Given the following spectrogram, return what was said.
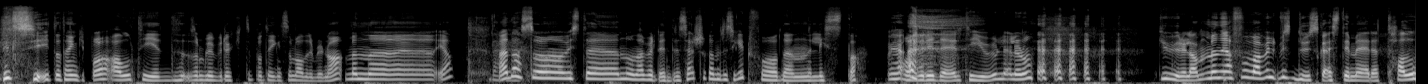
litt sykt å tenke på. All tid som blir brukt på ting som aldri blir noe av. Men uh, ja. Nei da, så hvis det, noen er veldig interessert, så kan dere sikkert få den lista Ja. over ideer til jul, eller noe. Gureland. Men ja, for hva vil, hvis du skal estimere et tall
